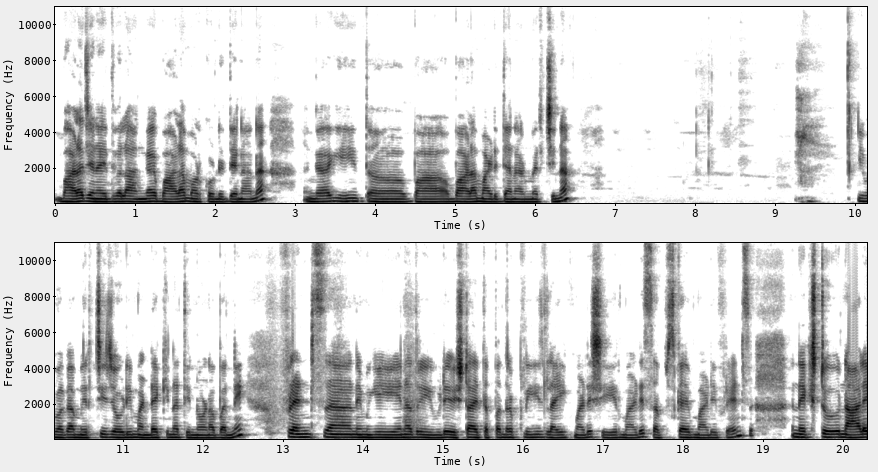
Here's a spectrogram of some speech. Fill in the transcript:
ಭಾಳ ಜನ ಇದ್ವಲ್ಲ, ಹಂಗಾಗಿ ಭಾಳ ಮಾಡ್ಕೊಂಡಿದ್ದೆ ನಾನು. ಹಂಗಾಗಿ, ತ ಭಾಳ ಮಾಡಿದ್ದೆ ನಾನು ಮಿರ್ಚಿನ. ಇವಾಗ ಮಿರ್ಚಿ ಜೋಡಿ ಮಂಡಕ್ಕಿನ ತಿನ್ನೋಣ ಬನ್ನಿ. ಫ್ರೆಂಡ್ಸ್ ನಿಮಗೆ ಏನಾದರೂ ಈ ವಿಡಿಯೋ ಇಷ್ಟ ಆಯ್ತಪ್ಪ ಅಂದ್ರೆ ಪ್ಲೀಸ್ ಲೈಕ್ ಮಾಡಿ ಶೇರ್ ಮಾಡಿ ಸಬ್ಸ್ಕ್ರೈಬ್ ಮಾಡಿ ಫ್ರೆಂಡ್ಸ್ ನೆಕ್ಸ್ಟು ನಾಳೆ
